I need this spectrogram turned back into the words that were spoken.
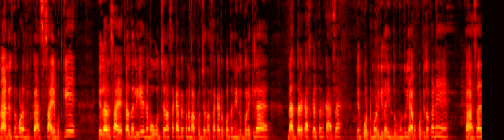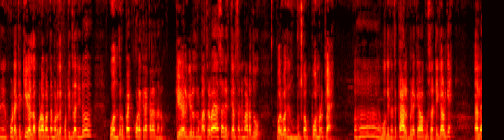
ನಾನು ಹೇಳ್ತಾನೆ ಕೊಡ ನಿನ್ನ ಕಾಸು? ಸಾಯ ಮುತ್ಕಿ ಎಲ್ಲಾದ್ರೂ ಸಾಯಂಕಾಲದಲ್ಲಿ ನಮ್ಮ ಅವ್ವನ ಚೆನ್ನಾಗಿ ಸಾಕಬೇಕು ನಮ್ಮ ಅಪ್ಪನ ಚೆನ್ನಾಗಿ ಸಾಕಬೇಕು ಅಂತ ನಿನ್ನ ಬರೋಕಿಲ್ಲ? ನಾನು ತಲೆ ಕಾಸು ಕೇಳ್ತಾನೆ ಕಾಸ? ನೀನು ಕೊಟ್ಟು ಮಡಗಿದ ಹಿಂದೂ ಮುಂದೆ ಯಾವ ಕೊಟ್ಟಿದ್ದ ಕಣೆ? ಕಾಸ ನೀನು ಕೊಡೋಕ್ಕೆ ಕೇಳ ಕೊಡವಂತ ಮಡ್ಗ ಕೊಟ್ಟಿದ್ಲ ನೀನು? ಒಂದು ರೂಪಾಯಿ ಕೊಡಕ್ಕೆ ಹಾಕಲ್ಲ ನಾನು. ಕೇಳಿ ಗಿಳಿದ್ರು ಮಾತ್ರವೇ ಸರಿ ಕೆಲಸನೇ ಮಾಡೋದು. ಮರ್ಬ ನೀನು ಮುಚ್ಕೊಂಡು ಫೋನ್ ಮಾಡ್ಕಲ? ಹಾಂ ಹೋಗಿದಂತ ಕಾಲು ಬೆಳಗ್ಗೆ ಗುಸಟ್ಟಿಗೆ ಅವಳಿಗೆ? ಅಲ್ಲ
